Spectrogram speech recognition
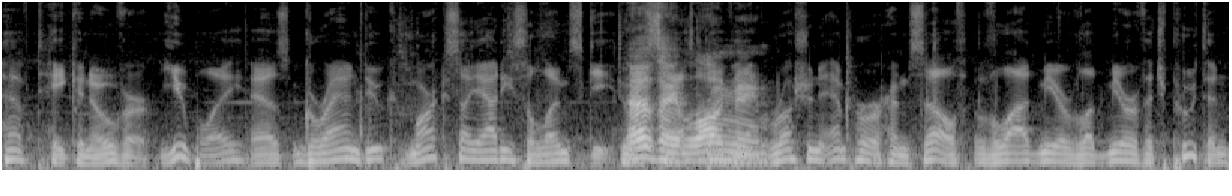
have taken over. You play as Grand Duke Mark Sayati Solemsky, who That is a long name. Russian Emperor himself, Vladimir Vladimirovich Putin,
